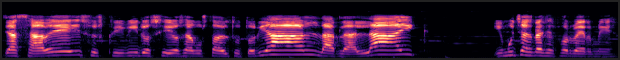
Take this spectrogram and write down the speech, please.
Ya sabéis, suscribiros si os ha gustado el tutorial, darle al like y muchas gracias por verme.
